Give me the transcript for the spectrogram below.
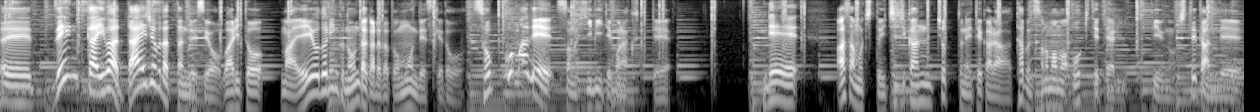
えー、前回は大丈夫だったんですよ。割とまあ栄養ドリンク飲んだからだと思うんですけどそこまでその響いてこなくって。で朝もちょっと1時間ちょっと寝てから多分そのまま起きてたりっていうのをしてたんで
